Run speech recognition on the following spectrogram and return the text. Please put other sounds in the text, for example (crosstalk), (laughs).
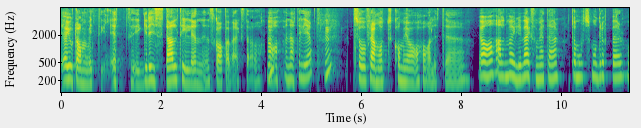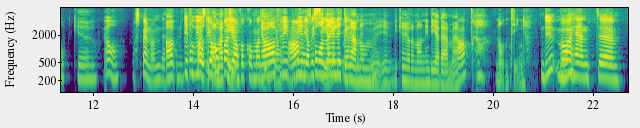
jag har gjort om mitt, ett grisstall till en, skaparverkstad. och, Ja, en ateljé. Mm. Så framåt kommer jag att ha lite, ja, all möjlig verksamhet där. Ta emot små grupper och eh, ja, Vad spännande. ja det får vi Hoppas- jag återkomma hoppas till. jag får komma dit ja, någon- för vi, ja, vi jag spånar ju lite grann om, Mm. eh, vi kan göra någon idé där med Ja. någonting. Du, vad har hänt eh,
